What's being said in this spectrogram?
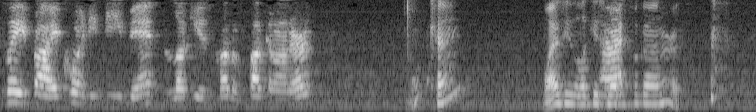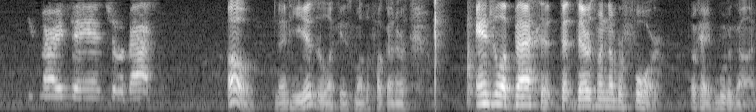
played by Courtney B. Vance, the luckiest motherfucker on earth. Okay. Why is he the luckiest motherfucker on earth? He's married to Angela Bassett. Oh, then he is the luckiest motherfucker on earth. Angela Bassett. That, there's my number four. Okay, moving on.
